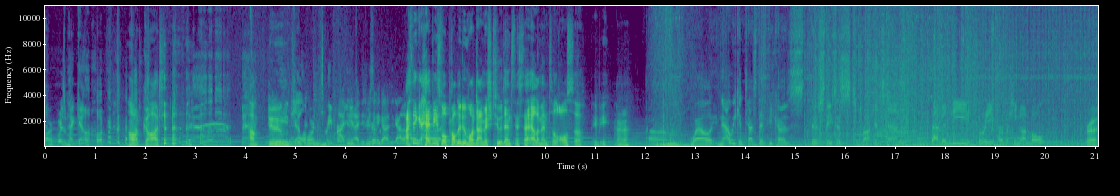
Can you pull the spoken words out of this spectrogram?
lord. Where's my Gjallarhorn? oh god. I'm doomed. I, ju- I just recently got the Gjallarhorn. I think heavies will probably do more damage too then, since they're elemental also, maybe. I don't know. Um, well, now we can test it because there's stasis rockets and 73 per machine gun bolt. Bruh.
